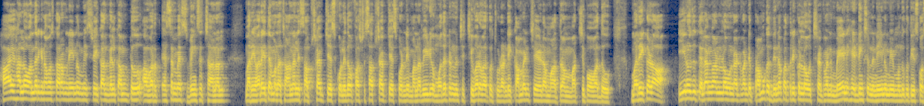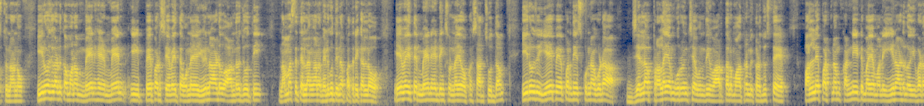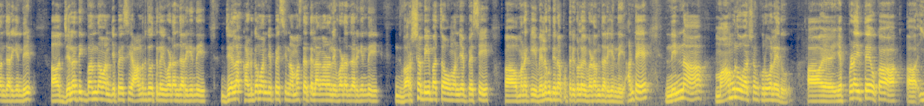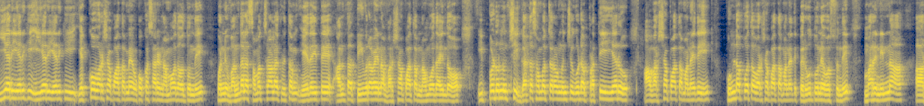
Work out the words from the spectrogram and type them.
Hi hello అందరికీ నమస్కారం. నేను మీ Srikanth. Welcome to our SMS wings channel. మరి ఎవరైతే మన ఛానల్ని సబ్స్క్రైబ్ చేసుకోలేదో ఫస్ట్ సబ్స్క్రైబ్ చేసుకోండి. మన వీడియో మొదటి నుంచి చివరి వరకు చూడండి. కమెంట్ చేయడం మాత్రం మర్చిపోవద్దు. మరి ఇక్కడ ఈ రోజు తెలంగాణలో ఉన్నటువంటి ప్రముఖ దినపత్రికల్లో వచ్చినటువంటి మెయిన్ హెడ్డింగ్స్ నేను మీ ముందుకు తీసుకొస్తున్నాను. ఈ రోజు కనుక మనం మెయిన్ మెయిన్ ఈ పేపర్స్ ఏవైతే ఉన్నాయో ఈనాడు ఆంధ్రజ్యోతి నమస్తే తెలంగాణ వెలుగు దినపత్రికల్లో ఏవైతే మెయిన్ హెడ్డింగ్స్ ఉన్నాయో ఒకసారి చూద్దాం. ఈరోజు ఏ పేపర్ తీసుకున్నా కూడా జల ప్రళయం గురించే ఉంది వార్తలు మాత్రం. ఇక్కడ చూస్తే పల్లెపట్నం కన్నీటిమయం అని ఈనాడులో ఇవ్వడం జరిగింది. జల దిగ్బంధం అని చెప్పేసి ఆంధ్రజ్యోతిలో ఇవ్వడం జరిగింది. జల ఖడ్గం అని చెప్పేసి నమస్తే తెలంగాణలో ఇవ్వడం జరిగింది. వర్ష బీభత్సవం అని చెప్పేసి మనకి వెలుగు దినపత్రికలో ఇవ్వడం జరిగింది. అంటే నిన్న మామూలు వర్షం కురవలేదు. ఎప్పుడైతే ఒక ఇయర్ ఇయర్కి ఇయర్ ఇయర్కి ఎక్కువ వర్షపాతమే ఒక్కొక్కసారి నమోదవుతుంది కొన్ని వందల సంవత్సరాల క్రితం ఏదైతే అంత తీవ్రమైన వర్షపాతం నమోదైందో ఇప్పుడు నుంచి గత సంవత్సరం నుంచి కూడా ప్రతి ఇయర్ ఆ వర్షపాతం అనేది కుండపోత వర్షపాతం అనేది పెరుగుతూనే వస్తుంది. మరి నిన్న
